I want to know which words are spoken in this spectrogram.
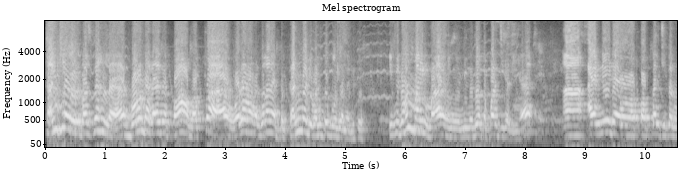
தஞ்சாவூர் பஸ் ஸ்டாண்ட்ல போண்டா வேக பாவம் அப்பா உத வாங்குறதுலாம் நான் இப்ப கண்மாடி வந்துட்டு போகுது எனக்கு. இஃப் யூ டோன்ட் மைண்ட் மா நீங்க எதுவும் தப்பா நினைச்சுக்காதீங்க. I need popcorn chicken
